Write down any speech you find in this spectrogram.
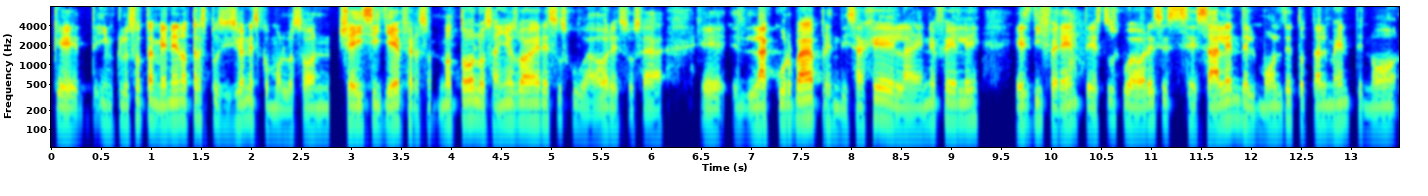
que incluso también en otras posiciones como lo son Chase y Jefferson, no todos los años va a haber esos jugadores, o sea, eh, la curva de aprendizaje de la NFL es diferente. Estos jugadores se, salen del molde totalmente. No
